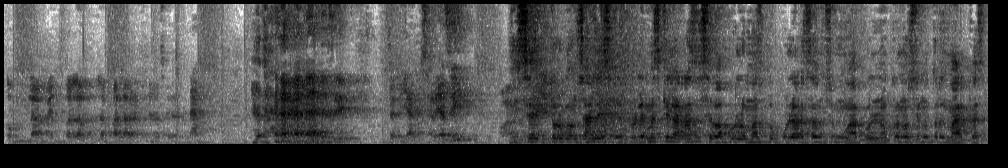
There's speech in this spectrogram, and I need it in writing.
como lamento la, la palabra, que no se ve nada. sí, pero ya no se ve así. Dice Héctor González, el problema es que la raza se va por lo más popular Samsung o Apple, no conocen otras marcas.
